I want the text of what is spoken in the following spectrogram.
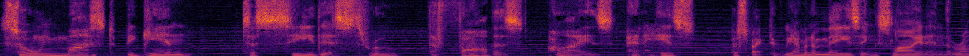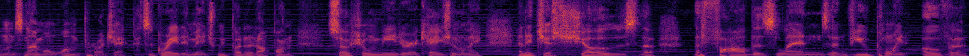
So we must begin to see this through the Father's eyes and His perspective. We have an amazing slide in the Romans 911 project. It's a great image. We put it up on social media occasionally, and it just shows the, the Father's lens and viewpoint over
